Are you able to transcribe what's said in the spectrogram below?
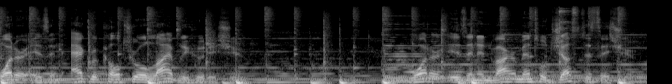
Water is an agricultural livelihood issue. Water is an environmental justice issue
